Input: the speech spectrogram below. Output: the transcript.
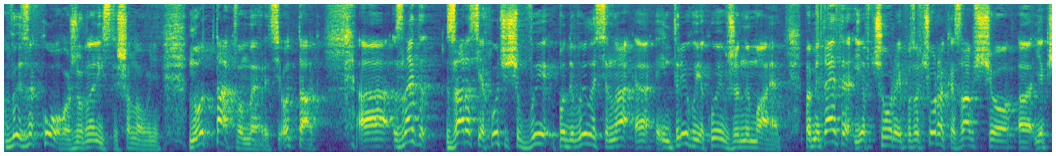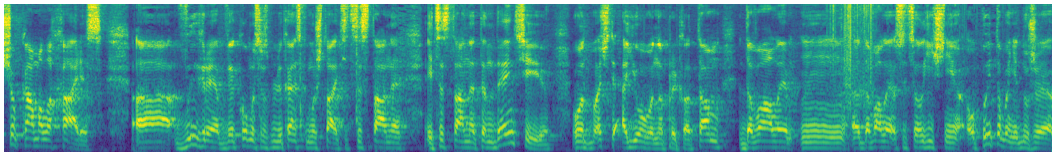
ви за кого, журналісти, шановні? Ну от так в Америці, от так. Е, Знаєте, зараз я хочу, щоб ви подивилися на інтригу, якої вже немає. Пам'ятаєте, я вчора і позавчора казав, що якщо Камала Харріс виграє в якомусь республіканському штаті, це стане і це стане тенденцією. От бачите, Айова, наприклад, там давали давали соціологічні опитування, дуже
